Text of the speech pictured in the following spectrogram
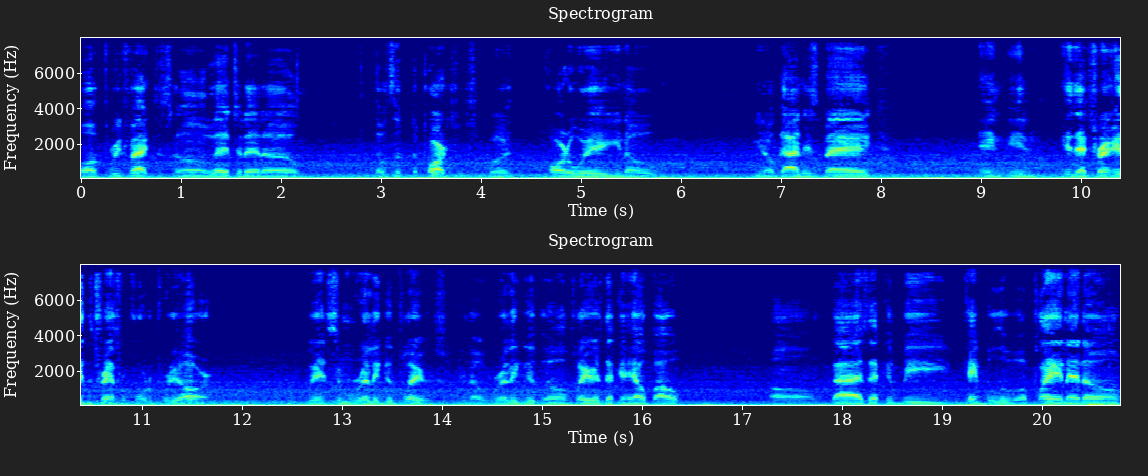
All three factors uh, led to that um, those are departures. But Hardaway, you know, you know, got in his bag and, and hit that hit the transfer portal pretty hard We had some really good players. You know, really good uh, players that can help out. Um, guys that can be capable of uh, playing that um,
